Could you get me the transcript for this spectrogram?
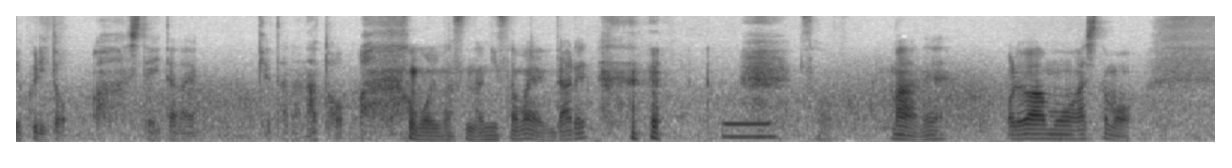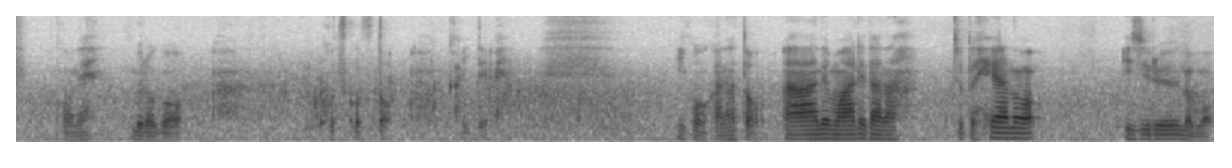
ゆっくりとしていただけたらなと 思います。何様や誰？そう。まあね俺はもう明日もこうねブログをコツコツと書いていこうかなと。ああでもあれだな。ちょっと部屋のいじるのも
